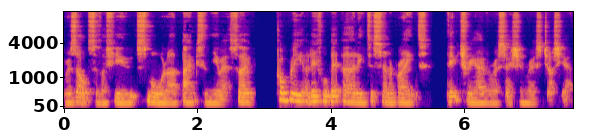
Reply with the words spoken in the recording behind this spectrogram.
results of a few smaller banks in the US. So probably a little bit early to celebrate victory over recession risk just yet.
